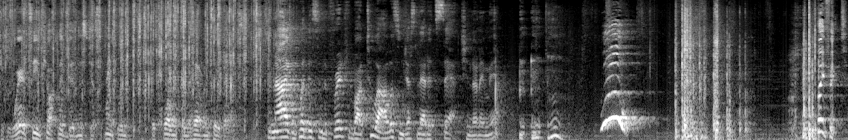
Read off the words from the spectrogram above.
It's weird seeing chocolate goodness just sprinkling, just falling from the heavens above. So now I can put this in the fridge for about two hours and just let it set. You know what I mean? Woo! Perfect.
